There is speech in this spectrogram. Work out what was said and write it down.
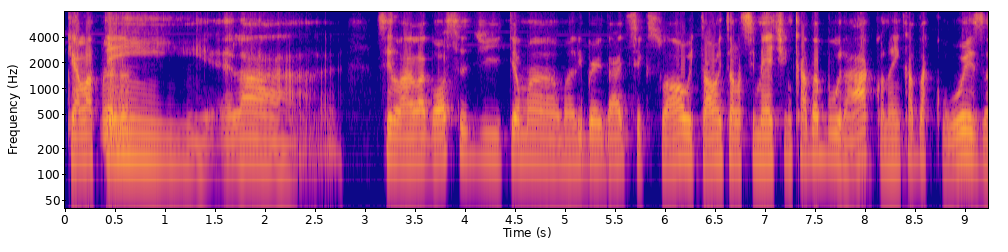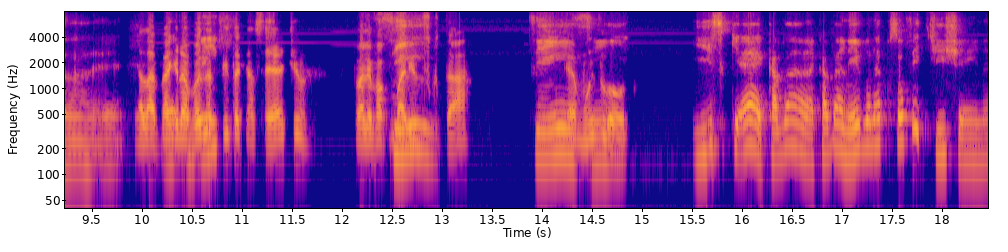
que ela tem. Uhum. Ela sei lá, ela gosta de ter uma, uma liberdade sexual e tal, então ela se mete em cada buraco, né, em cada coisa. É, ela vai é, gravando é bem... a fita cassete para levar pro marido escutar. Sim, é muito sim. louco. Isso que é, cada, cada nego né, com seu fetiche aí, né?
